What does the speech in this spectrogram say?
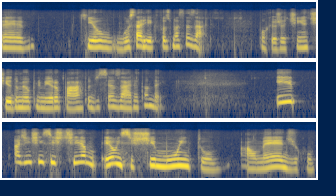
é, que eu gostaria que fosse uma cesárea, porque eu já tinha tido meu primeiro parto de cesárea também. E a gente insistia, eu insisti muito ao médico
